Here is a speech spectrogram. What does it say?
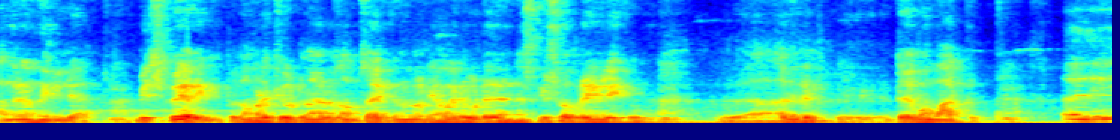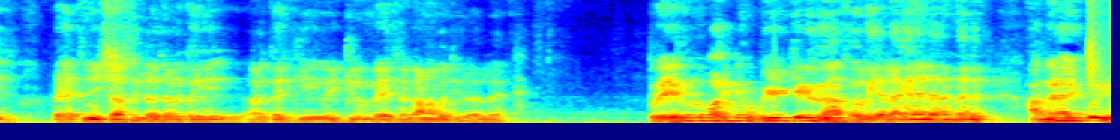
അങ്ങനെയൊന്നും ഇല്ല. ബിസ്പെയറിങ് ഇപ്പൊ നമ്മുടെ ചുട്ടുനാരോ സംസാരിക്കുന്നു പറഞ്ഞാൽ അവർ ഉടനെ തന്നെ സ്കിസ് ഓപ്പറേഷനിലേക്ക് അതിന്റെ ടേമ മാറ്റും. അതായത് പ്രയത്നം വിശ്വാസമില്ലാത്ത ആൾക്കാർ ആൾക്കാർക്ക് ഒരിക്കലും പ്രയത്നം കാണാൻ പറ്റില്ല അല്ലേ? എന്ന് പറഞ്ഞ് ഉപയോഗിക്കരുത്. സോറി അല്ല അങ്ങനെയല്ല എന്തായാലും അങ്ങനെ ആയിപ്പോയി.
